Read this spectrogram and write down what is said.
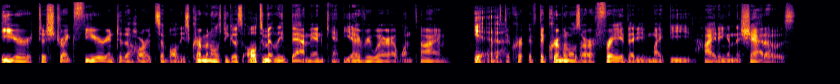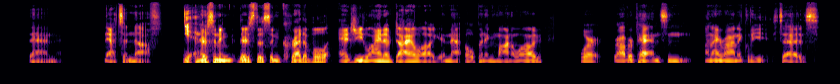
fear to strike fear into the hearts of all these criminals because ultimately Batman can't be everywhere at one time. But Yeah. if the cr- if the criminals are afraid that he might be hiding in the shadows, then that's enough. Yeah. And there's an there's this incredible edgy line of dialogue in that opening monologue where Robert Pattinson unironically says,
